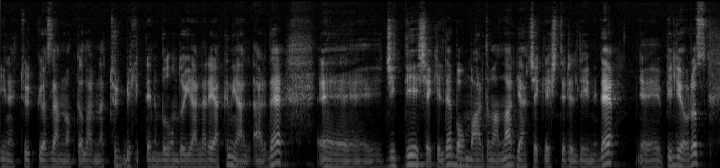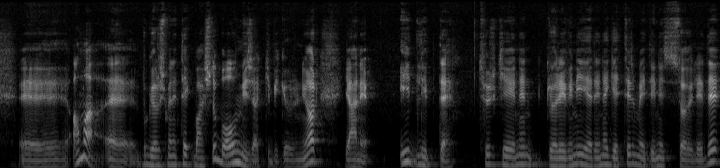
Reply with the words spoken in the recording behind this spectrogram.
yine Türk gözlem noktalarına, Türk birliklerinin bulunduğu yerlere yakın yerlerde e, ciddi şekilde bombardımanlar gerçekleştirildiğini de e, biliyoruz. E, ama e, bu görüşmenin tek başlığı bu olmayacak gibi görünüyor. Yani İdlib'de Türkiye'nin görevini yerine getirmediğini söyledi.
